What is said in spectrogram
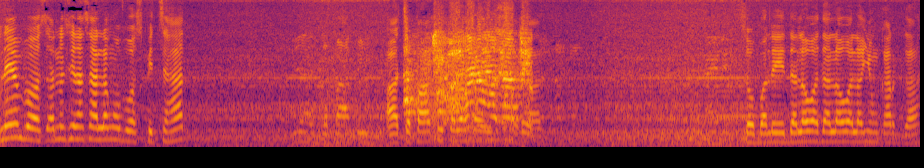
Ano yan, boss? Anong sinasalang mo, boss? Pizza Hut? Yan, chapati. Ah, chapati pala sa Pizza Hut. So, bali, dalawa-dalawa lang yung karga.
